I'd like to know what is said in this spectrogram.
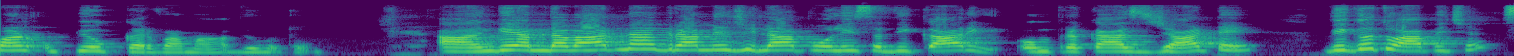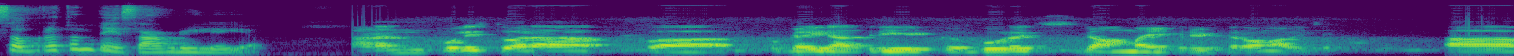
પણ ઉપયોગ કરવામાં આવ્યો હતો. આ અંગે અમદાવાદના ગ્રામ્ય જિલ્લા પોલીસ અધિકારી ઓમપ્રકાશ જાટે વિગતો આપી છે. સૌપ્રથમ તે સાંભળી લઈએ. આણંદ પોલીસ દ્વારા ગઈ રાત્રિ એક ગોરજ ગામમાં એક રેડ કરવામાં આવી છે. આ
